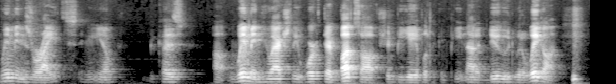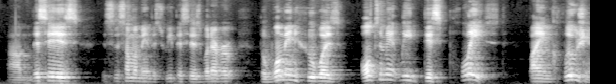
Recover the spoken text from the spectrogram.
women's rights, and, you know, because women who actually work their butts off should be able to compete, not a dude with a wig on. Um, this is this is someone made this tweet. This is whatever the woman who was ultimately displaced by inclusion.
